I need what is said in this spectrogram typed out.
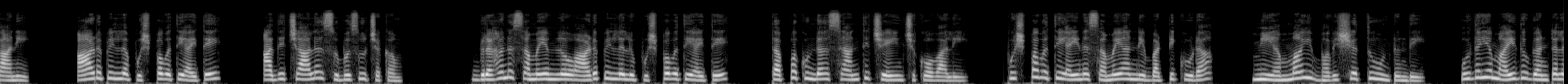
కాని ఆడపిల్ల పుష్పవతి అయితే అది చాలా శుభసూచకం. గ్రహణ సమయంలో ఆడపిల్లలు పుష్పవతి అయితే తప్పకుండా శాంతి చేయించుకోవాలి. పుష్పవతి అయిన సమయాన్ని బట్టి కూడా మీ అమ్మాయి భవిష్యత్తు ఉంటుంది. ఉదయం ఐదు గంటల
